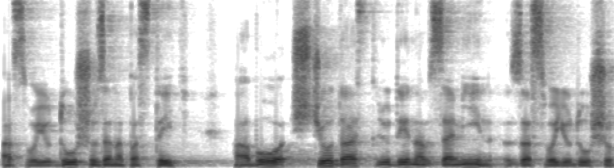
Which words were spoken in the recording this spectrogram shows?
а свою душу занапастить, або що дасть людина взамін за свою душу?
